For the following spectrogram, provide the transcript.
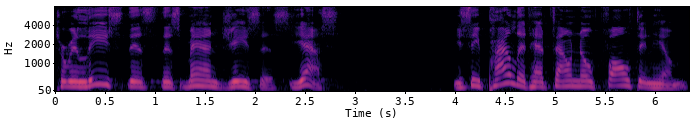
to release this, this man, Jesus. Yes. You see, Pilate had found no fault in him.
